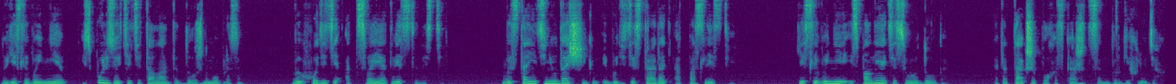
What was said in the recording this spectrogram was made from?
Но если вы не используете эти таланты должным образом, вы уходите от своей ответственности. Вы станете неудачником и будете страдать от последствий. Если вы не исполняете своего долга, это также плохо скажется на других людях.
